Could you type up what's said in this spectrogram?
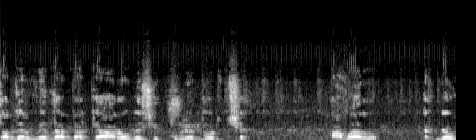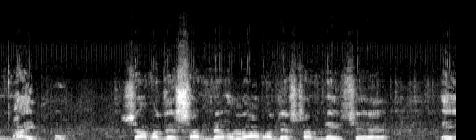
তাদের মেধাটাকে আরও বেশি তুলে ধরছে। আমার একজন ভাইপো, সে আমাদের সামনে হলো, আমাদের সামনেই সে এই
